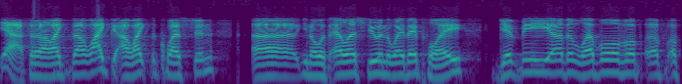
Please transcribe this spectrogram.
Yeah, so I like I like I like the question. Uh, you know, with LSU and the way they play, give me uh, the level of, of, of,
